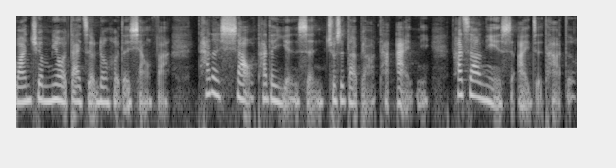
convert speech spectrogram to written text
完全没有带着任何的想法，他的笑，他的眼神，就是代表他爱你，他知道你也是爱着他的。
